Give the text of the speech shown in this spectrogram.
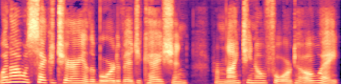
When I was Secretary of the Board of Education from 1904 to 08,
